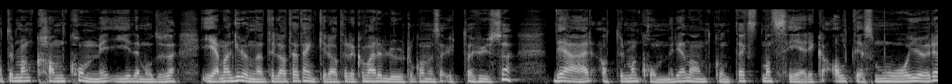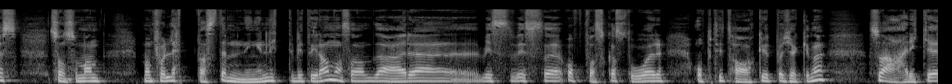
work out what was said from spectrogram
at man kan komme i det moduset. En av grunnene til at jeg tenker at det kan være lurt å komme seg ut av huset, det er at man kommer i en annen kontekst. Man ser ikke alt det som må gjøres. Sånn som man, man får letta stemningen litt. Bitte grann. Altså, det er, eh, hvis, hvis eh, oppvaska står opp til taket ute på kjøkkenet, så er ikke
